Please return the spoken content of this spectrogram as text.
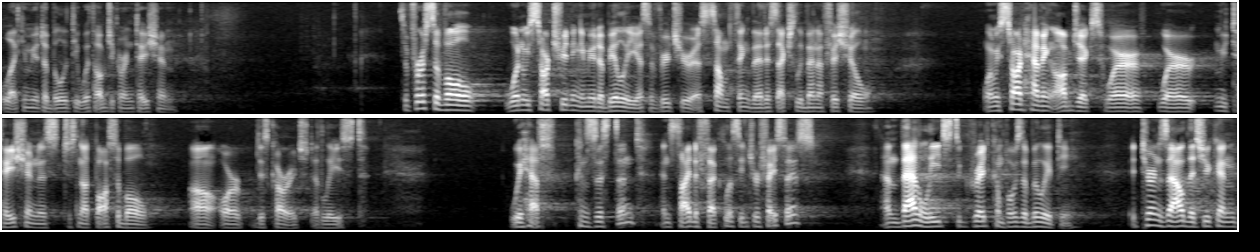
like immutability with object orientation? So first of all, when we start treating immutability as a virtue, as something that is actually beneficial, when we start having objects where, where mutation is just not possible, uh, or discouraged at least. We have consistent and side effectless interfaces, and that leads to great composability. It turns out that you can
